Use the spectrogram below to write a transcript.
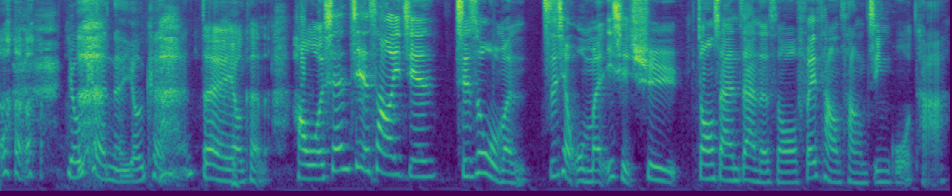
有可能，有可能，对，有可能。好，我先介绍一。间其实我们之前我们一起去中山站的时候，非常常经过它。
